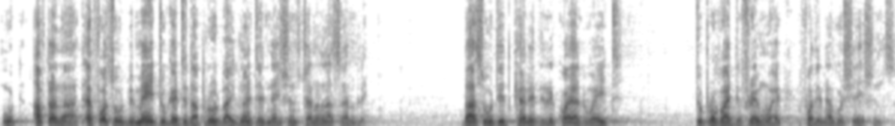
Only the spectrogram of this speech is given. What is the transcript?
would, after that, efforts would be made to get it approved by United Nations General Assembly. Thus would it carry the required weight to provide the framework for the negotiations.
